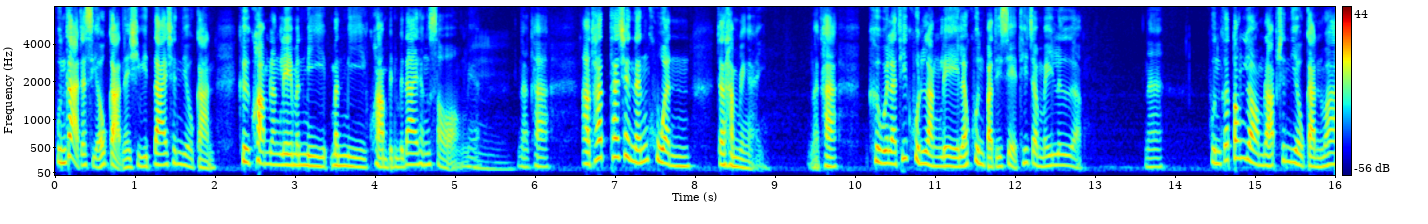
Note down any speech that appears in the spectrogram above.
คุณก็อาจจะเสียโอกาสในชีวิตได้เช่นเดียวกัน คือความลังเลมันมีมันมีความเป็นไปได้ทั้งสองเนี่ยนะคะ เอาถ้าถ้าเช่นนั้นควรจะทำยังไงนะคะ คือเวลาที่คุณลังเลแล้วคุณปฏิเสธที่จะไม่เลือกนะคุณก็ต้องยอมรับเช่นเดียวกันว่า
